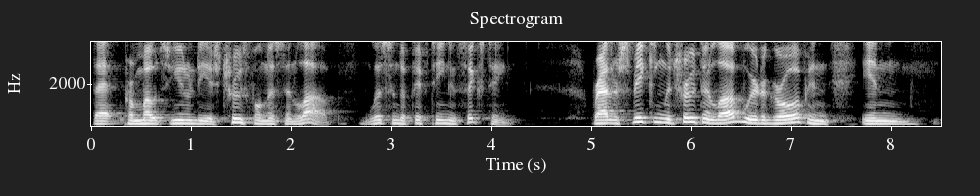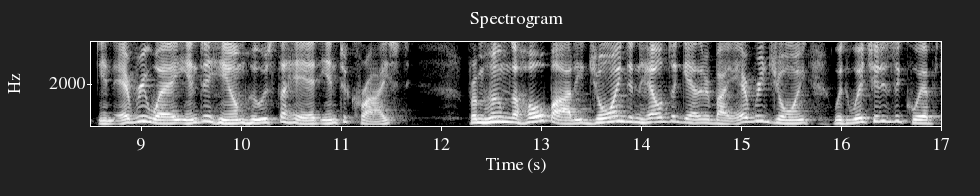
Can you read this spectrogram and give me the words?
that promotes unity is truthfulness and love. Listen to 15 and 16. Rather, speaking the truth in love, we're to grow up in, in in every way into him who is the head, into Christ, from whom the whole body, joined and held together by every joint with which it is equipped,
